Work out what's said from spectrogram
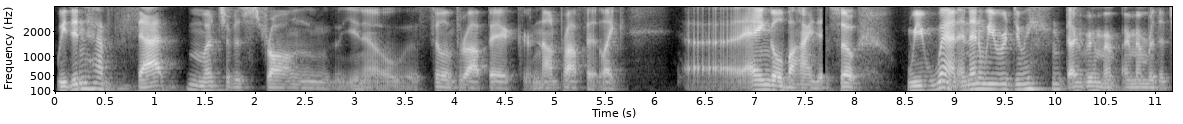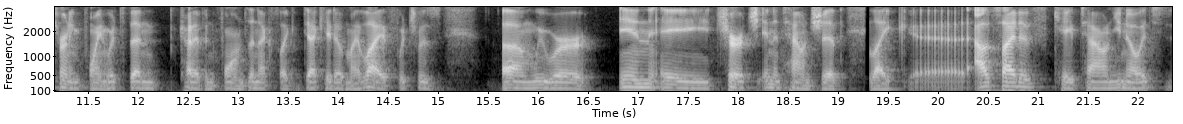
We didn't have that much of a strong, you know, philanthropic or nonprofit like uh, angle behind it. So we went, and then we were doing. I remember. I remember the turning point, which then kind of informed the next like decade of my life, which was um, we were in a church in a township like uh, outside of Cape Town you know it's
